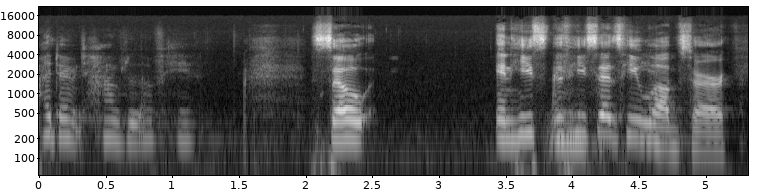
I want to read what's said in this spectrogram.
I don't have love here. So, and he he says he loves her,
